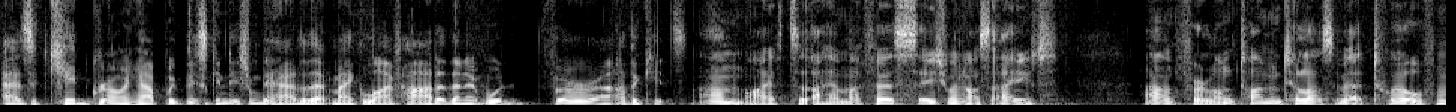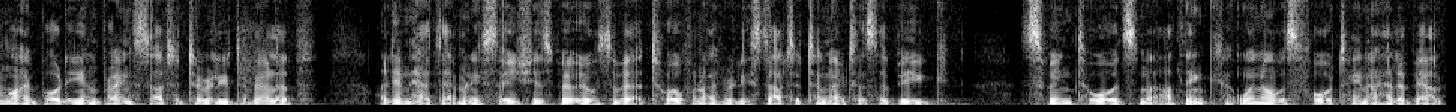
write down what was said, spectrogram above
As a kid growing up with this condition, how did that make life harder than it would for uh, other kids? Um, I, to, I had my first seizure when I was eight. Um, for a long time until I was about 12, my body and brain started to really develop. I didn't have that many seizures, but it was about 12 when I really started to notice a big swing towards. I think when I was 14, I had about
